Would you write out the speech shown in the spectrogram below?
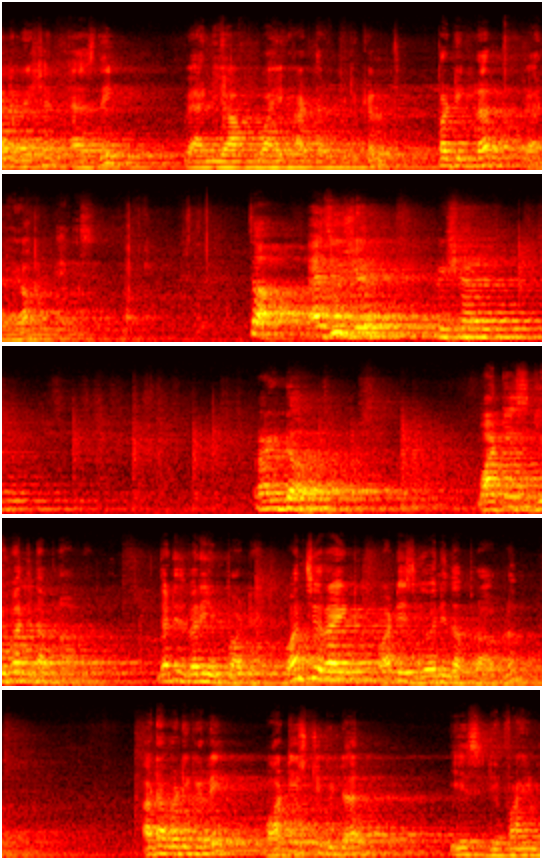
iteration as the value of y at the particular particular value of x. So as usual we shall write down what is given in the problem. That is very important. Once you write what is given in the problem automatically what is to be done is defined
